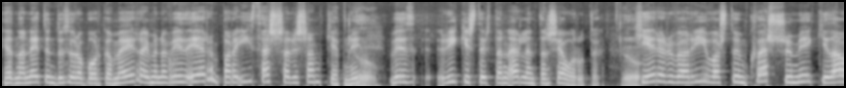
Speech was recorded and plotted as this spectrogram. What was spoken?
hérna neytundu þurfa að borga meira, ég menna við erum bara í þessari samkeppni Já. við ríkistyrtan erlendan sjáarútug. Hér eru við að rýfast um hversu mikið á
